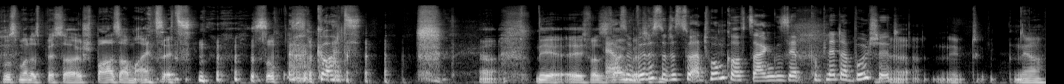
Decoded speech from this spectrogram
muss man das besser sparsam einsetzen. so. Oh Gott. Ja, nee, ich weiß ja, Also würdest du das zu Atomkraft sagen? Das ist ja kompletter Bullshit. Ja, nee, ja.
